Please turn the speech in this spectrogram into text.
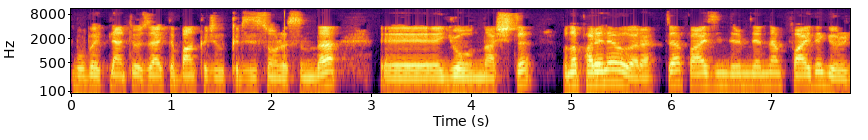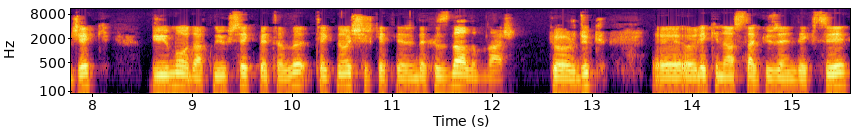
bu beklenti özellikle bankacılık krizi sonrasında e, yoğunlaştı. Buna paralel olarak da faiz indirimlerinden fayda görecek büyüme odaklı yüksek betalı teknoloji şirketlerinde hızlı alımlar gördük. E, öyle ki Nasdaq 100 endeksi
